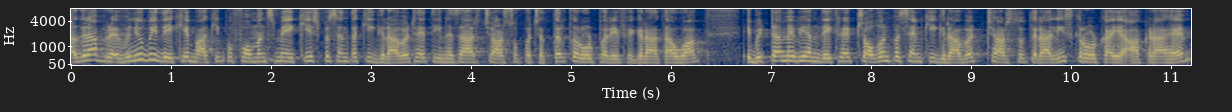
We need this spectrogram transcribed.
अगर आप रेवेन्यू भी देखें बाकी परफॉर्मेंस में 21 परसेंट तक की गिरावट है। 3,475 करोड़ पर ये फिगर आता हुआ। इबिट्टा में भी हम देख रहे हैं चौवन परसेंट की गिरावट, चार करोड़ का ये आंकड़ा है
